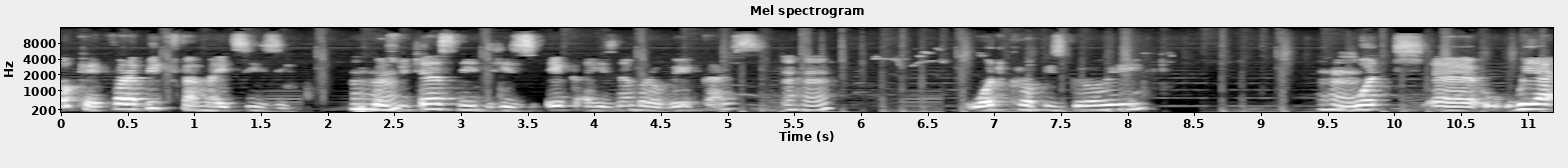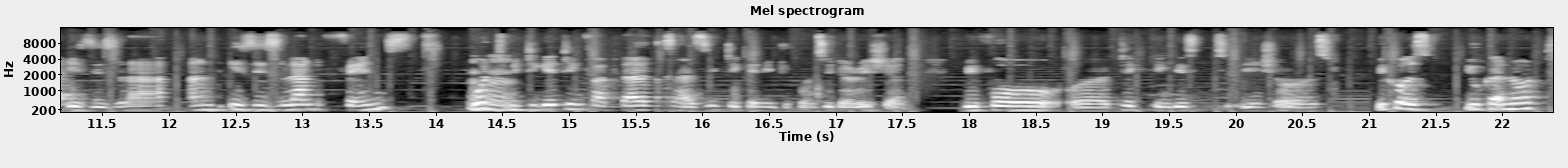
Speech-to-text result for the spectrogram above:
Okay, for a big farmer, it's easy because we just need his his number of acres, Mm-hmm. what crop is growing, Mm-hmm. what uh, where is his land, and is his land fenced, what Mhm. mitigating factors has he taken into consideration before uh, taking this insurance? Because you cannot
